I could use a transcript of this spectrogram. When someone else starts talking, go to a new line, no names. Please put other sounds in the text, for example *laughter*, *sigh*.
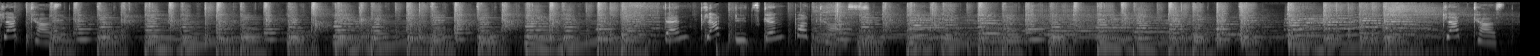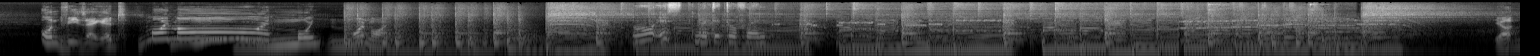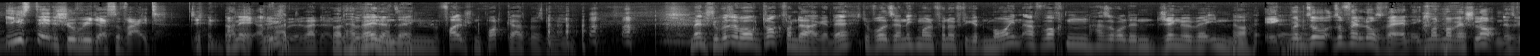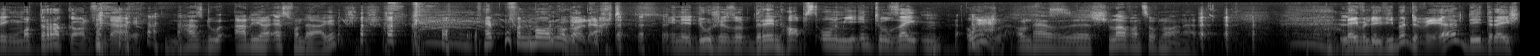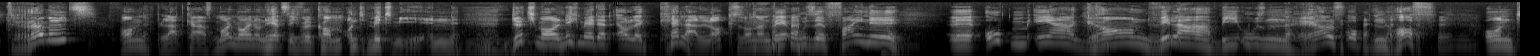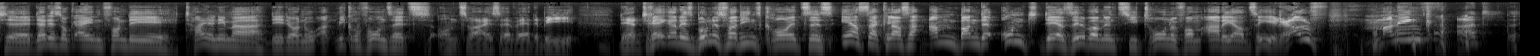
Plattcast. Dein Plattdütschen Podcast. Plattcast.
Und wie sagt Moin Moin!
Moin. Moin, moin.
Wo ist mit den Tuffeln?
Ja, ist denn schon wieder soweit? Ach *laughs* nee, an
warte,
was
du
Herr
bist
Wälder
in-
sagt.
in einem falschen Podcast bist du ihn. *laughs* Mensch, du bist aber auch Drock von Tage, ne? Du wolltest ja nicht mal ein vernünftiges Moin abwarten, hast du all den Jingle, wer ihn.
Ja.
Ich bin so, so viel los, Van. Ich muss mal wer schlafen, deswegen muss Druck an von Tage. *laughs*
Hast du ADHS von Tage?
Hab von morgen auch gedacht. In der Dusche so drin hopst, ohne mir into Seipen.
Oh, und hast äh, Schlafanzug noch anhat.
Levelü, wie bündte wer? Die drei Strömmels von Plattcast. Moin Moin und herzlich willkommen und mit mir in Dütschmal nicht mehr das olle Kellerlock, sondern wer *laughs* use feine äh, Open Air Grand Villa bi usen Ralf Optenhoff. Und äh, das ist auch ein von den Teilnehmer, der da nur an Mikrofon sitzt. Und zwar ist er werde bi. Der Träger des Bundesverdienstkreuzes erster Klasse am Bande und der silbernen Zitrone vom ADAC, Ralf Manning.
